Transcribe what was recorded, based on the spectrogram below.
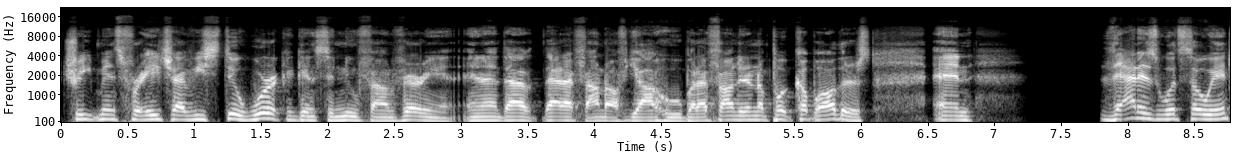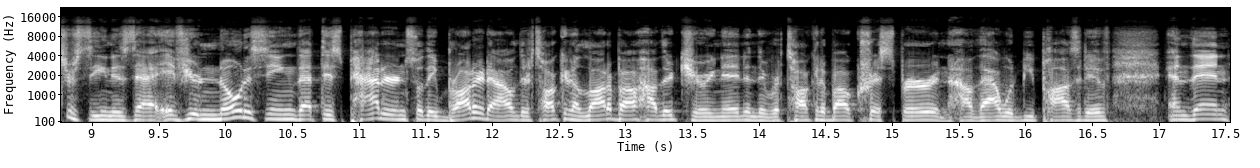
treatments for HIV still work against the newfound variant. And that, that I found off Yahoo, but I found it in a couple others. And that is what's so interesting is that if you're noticing that this pattern, so they brought it out, they're talking a lot about how they're curing it, and they were talking about CRISPR and how that would be positive. And then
